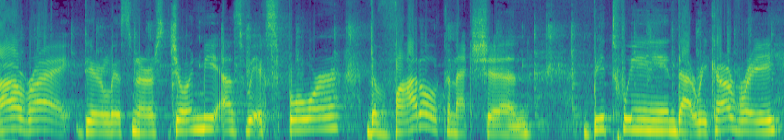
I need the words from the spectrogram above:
All right, dear listeners, join me as we explore the vital connection between that recovery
